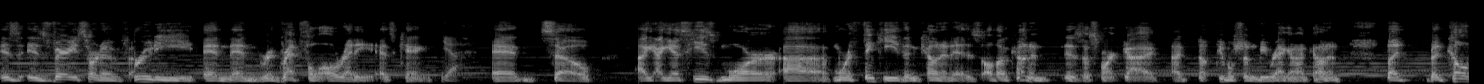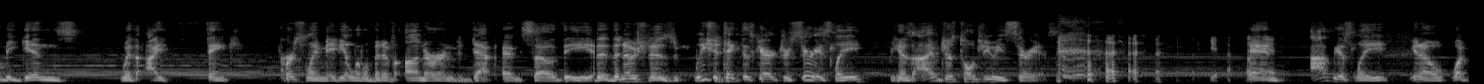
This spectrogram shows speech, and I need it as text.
is is very sort of broody and and regretful already as king, Yeah. and so. I, I guess he's more uh, more thinky than Conan is. Although Conan is a smart guy, I don't, people shouldn't be ragging on Conan. But but Kull begins with I think personally maybe a little bit of unearned depth, and so the the, the notion is we should take this character seriously because I've just told you he's serious, yeah. Okay. and obviously you know what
